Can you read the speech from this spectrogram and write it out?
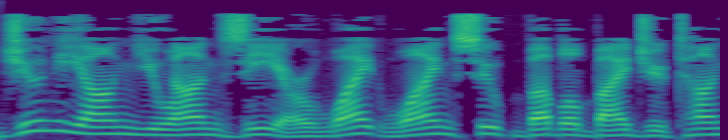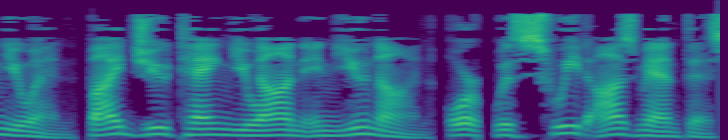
Juniang Yuan Zi or white wine soup bubble Baiju Tangyuan Baiju Tang Yuan in Yunnan, or, with sweet osmanthus,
